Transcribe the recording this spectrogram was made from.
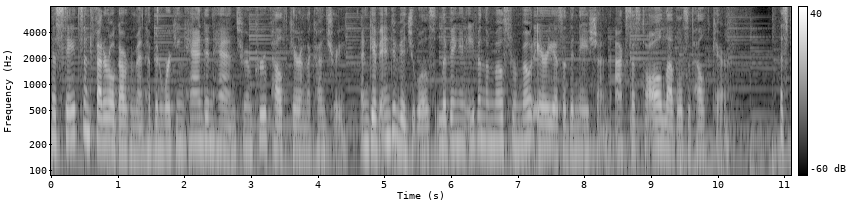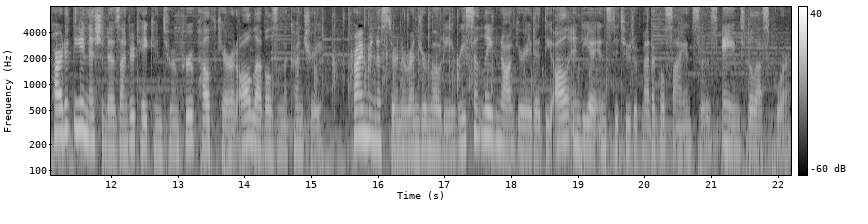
The states and federal government have been working hand in hand to improve healthcare in the country and give individuals living in even the most remote areas of the nation access to all levels of healthcare. As part of the initiatives undertaken to improve healthcare at all levels in the country, Prime Minister Narendra Modi recently inaugurated the All India Institute of Medical Sciences, AIIMS Bilaspur,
